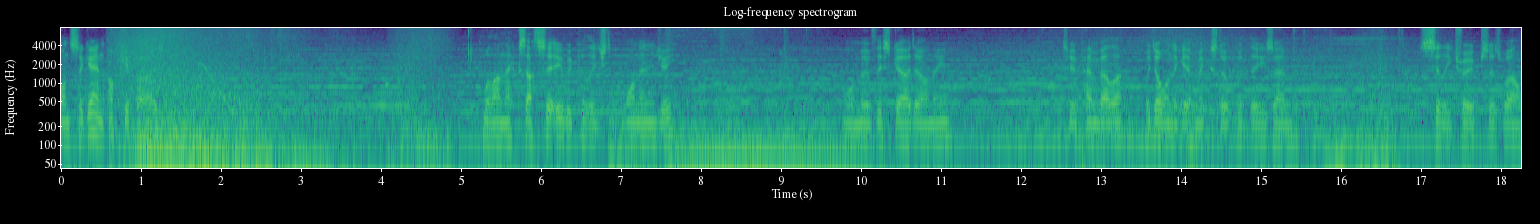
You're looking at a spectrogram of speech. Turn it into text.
Once again, occupied. We'll annex that city. We pillaged one energy. We'll move this guy down here to Pembella. We don't want to get mixed up with these um, silly troops as well.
